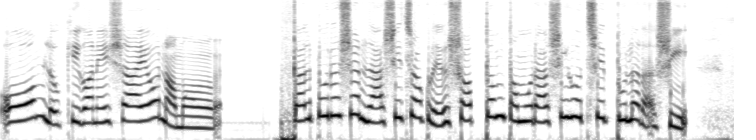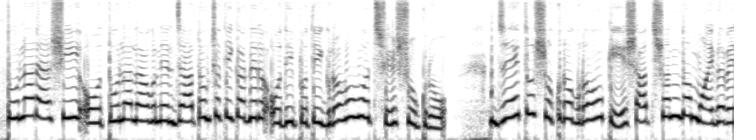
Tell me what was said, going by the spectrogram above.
ওম লক্ষ্মী গণেশায় নম। কালপুরুষের রাশিচক্রের সপ্তমতম রাশি হচ্ছে তুলা রাশি। তুলা রাশি ও তুলা লগ্নের জাতক জাতিকাদের অধিপতি গ্রহ হচ্ছে শুক্র। যেহেতু শুক্র গ্রহকে স্বাচ্ছন্দ্যময়ভাবে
